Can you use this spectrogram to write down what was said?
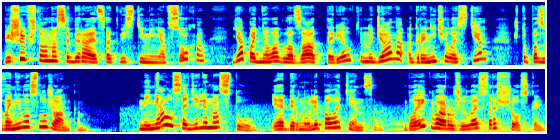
Решив, что она собирается отвезти меня в Сохо, я подняла глаза от тарелки, но Диана ограничилась тем, что позвонила служанкам. Меня усадили на стул и обернули полотенцем. Блейк вооружилась расческой.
